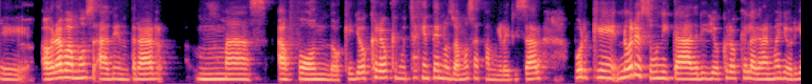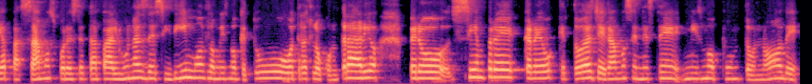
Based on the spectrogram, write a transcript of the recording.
eh, ahora vamos a adentrar más a fondo, que yo creo que mucha gente nos vamos a familiarizar porque no eres única, Adri, yo creo que la gran mayoría pasamos por esta etapa, algunas decidimos lo mismo que tú, otras lo contrario, pero siempre creo que todas llegamos en este mismo punto, ¿no? De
